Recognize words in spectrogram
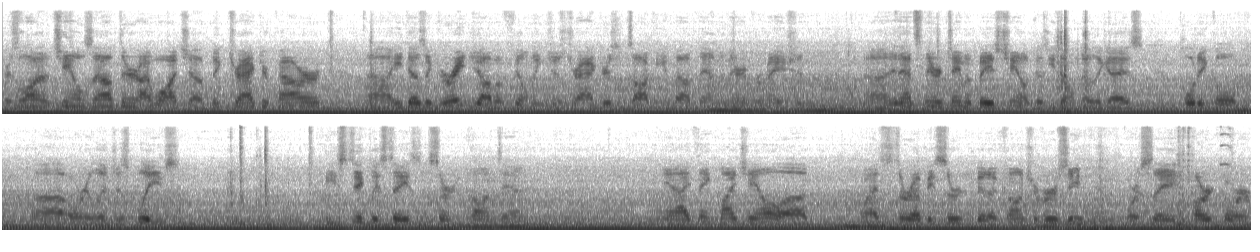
There's a lot of channels out there. I watch uh, Big Tractor Power. Uh, he does a great job of filming just tractors and talking about them and their information. Uh, and that's an entertainment-based channel because you don't know the guy's political uh, or religious beliefs. He strictly stays in certain content. And I think my channel, uh, when I stir up a certain bit of controversy or say hardcore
